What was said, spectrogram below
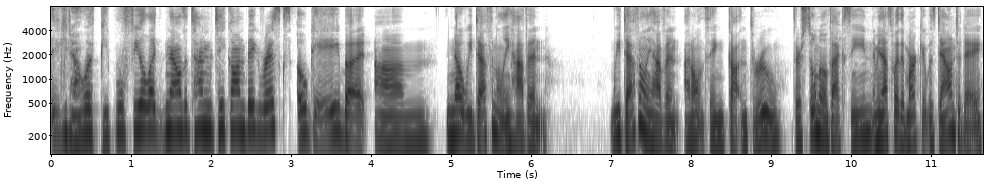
you know, if people feel like now's the time to take on big risks, okay. But um, no, we definitely haven't. We definitely haven't, I don't think, gotten through. There's still no vaccine. I mean, that's why the market was down today.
